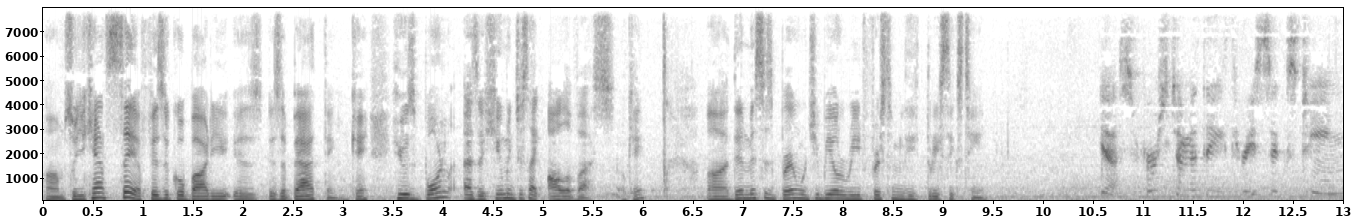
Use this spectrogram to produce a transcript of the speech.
Um, so you can't say a physical body is is a bad thing, okay? He was born as a human just like all of us, okay? Uh, then Mrs. Byrne, would you be able to read 1 Timothy 3:16? Yes, 1 Timothy 3:16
